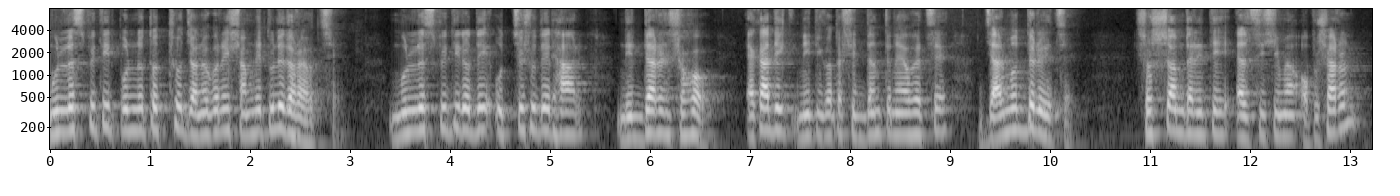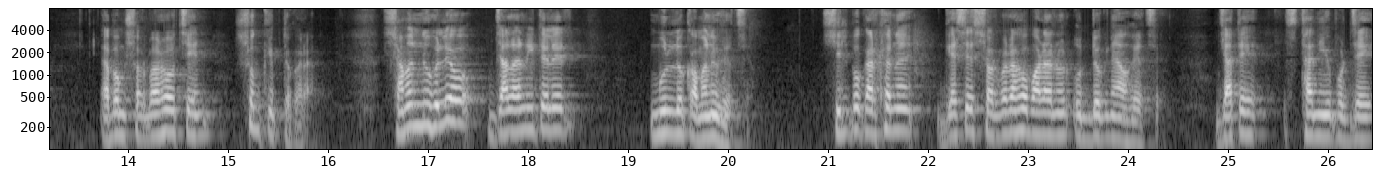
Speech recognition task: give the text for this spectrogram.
মূল্যস্ফীতির পূর্ণ তথ্য জনগণের সামনে তুলে ধরা হচ্ছে। মূল্যস্ফীতি রোধে উচ্চ সুদের হার নির্ধারণ সহ একাধিক নীতিগত সিদ্ধান্ত নেওয়া হয়েছে, যার মধ্যে রয়েছে শস্য আমদানিতে এলসি সীমা অপসারণ এবং সরবরাহ চেন সংক্ষিপ্ত করা। সামান্য হলেও জ্বালানি তেলের মূল্য কমানো হয়েছে। শিল্প কারখানায় গ্যাসের সরবরাহ বাড়ানোর উদ্যোগ নেওয়া হয়েছে, যাতে স্থানীয় পর্যায়ে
